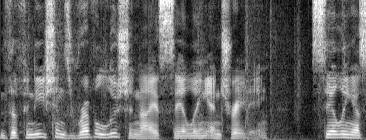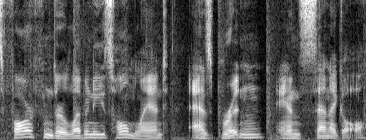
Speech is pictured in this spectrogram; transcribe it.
the Phoenicians revolutionized sailing and trading, sailing as far from their Lebanese homeland as Britain and Senegal,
